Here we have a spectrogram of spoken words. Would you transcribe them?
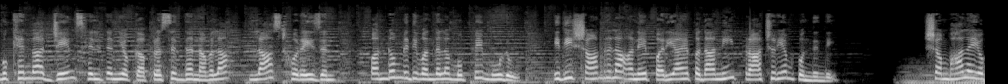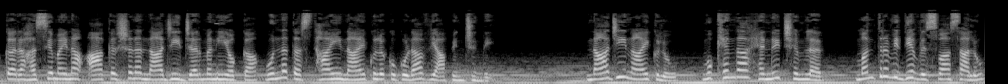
ముఖ్యంగా జేమ్స్ హిల్టన్ యొక్క ప్రసిద్ధ నవల లాస్ట్ హొరైజన్ పంతొమ్మిది వందల ముప్పై మూడు. ఇది షాంగ్రిలా అనే పర్యాయపదాన్ని ప్రాచుర్యం పొందింది. శంభాల యొక్క రహస్యమైన ఆకర్షణ నాజీ జర్మనీ యొక్క ఉన్నత స్థాయి నాయకులకు కూడా వ్యాపించింది. నాజీ నాయకులు ముఖ్యంగా హెన్రిచ్ హిమ్లర్ మంత్ర విద్య విశ్వాసాలు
